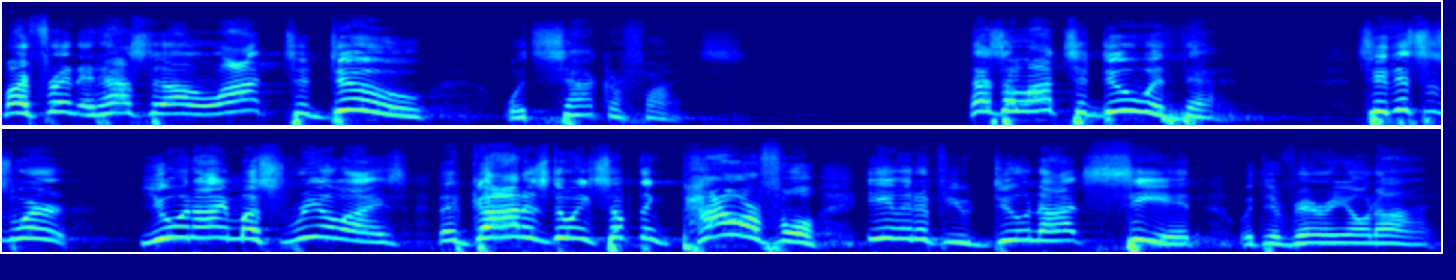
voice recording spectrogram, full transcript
my friend, it has a lot to do with sacrifice. That's a lot to do with that. See, this is where you and I must realize that God is doing something powerful even if you do not see it with your very own eyes.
